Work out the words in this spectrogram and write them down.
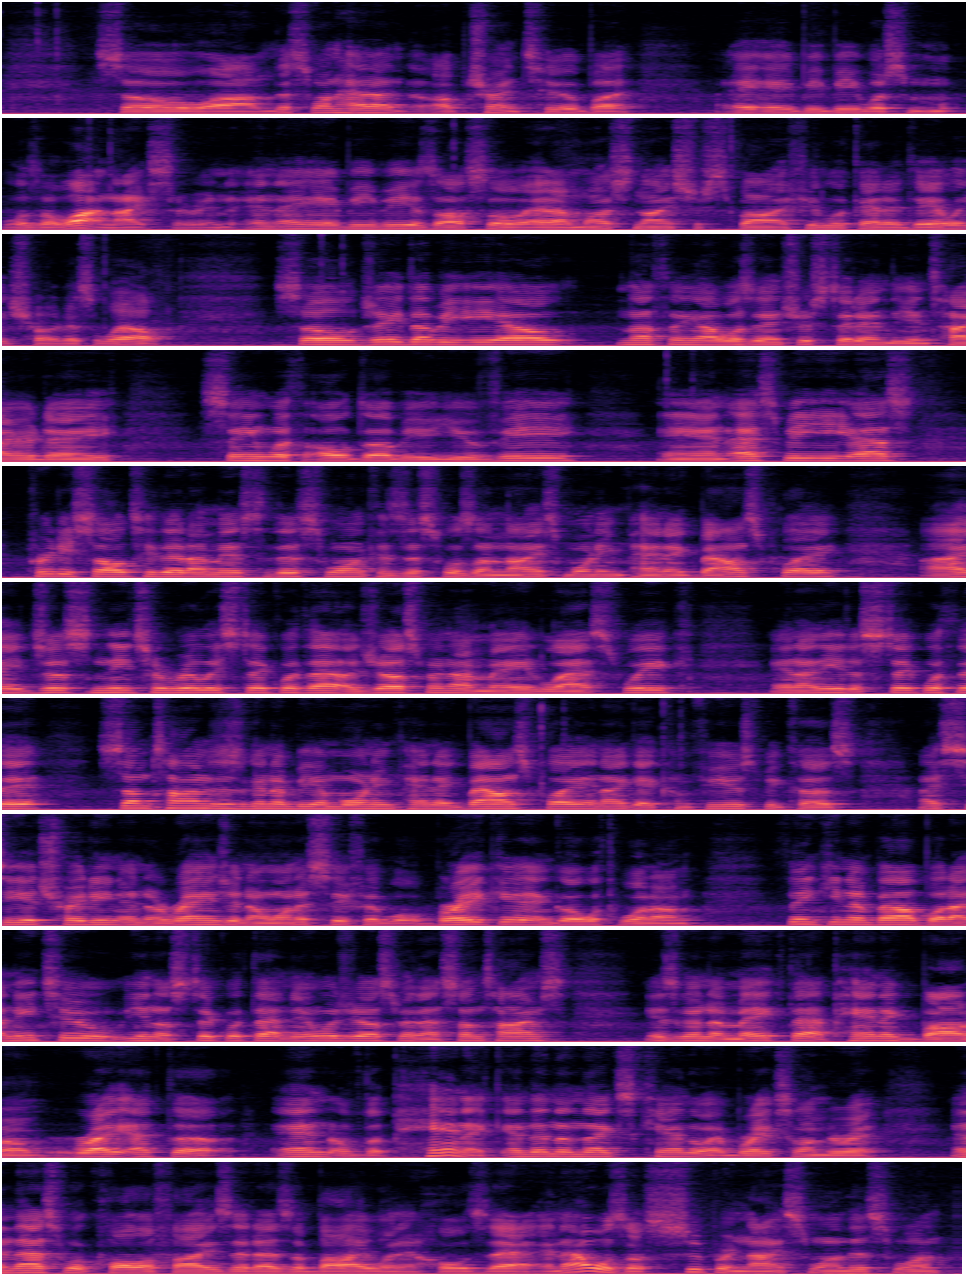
So um, this one had an uptrend too, but AABB was was a lot nicer, and, and AABB is also at a much nicer spot if you look at a daily chart as well. So JWEL, nothing I was interested in the entire day. Same with OWUV and SBES pretty salty that I missed this one because this was a nice morning panic bounce play. I just need to really stick with that adjustment I made last week, and I need to stick with it. Sometimes there's going to be a morning panic bounce play, and I get confused because I see it trading in a range, and I want to see if it will break it and go with what I'm thinking about. But I need to, you know, stick with that new adjustment that sometimes is going to make that panic bottom right at the end of the panic, and then the next candle it breaks under it and that's what qualifies it as a buy when it holds that. And that was a super nice one, this one,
